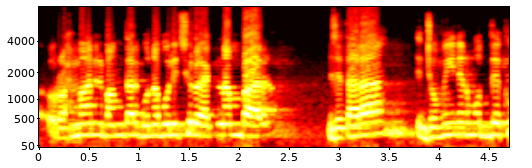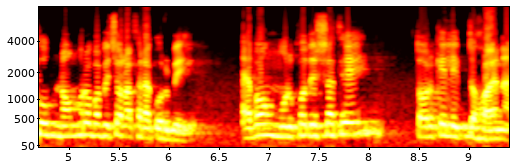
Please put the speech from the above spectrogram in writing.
রহমানের বান্দার গুণাবলী ছিল এক নাম্বার, যে তারা জমিনের মধ্যে খুব নম্রভাবে চলাফেরা করবে। এবং মূর্খদের সাথে তর্কে লিপ্ত হয় না,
